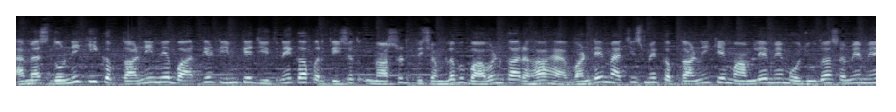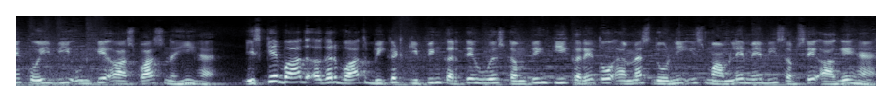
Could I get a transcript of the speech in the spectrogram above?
एम एस धोनी की कप्तानी में भारतीय टीम के जीतने का प्रतिशत उनासठ दशमलव बावन का रहा है। वनडे मैचेस में कप्तानी के मामले में मौजूदा समय में कोई भी उनके आसपास नहीं है। इसके बाद अगर बात विकेट कीपिंग करते हुए स्टंपिंग की करें तो एम एस धोनी इस मामले में भी सबसे आगे हैं।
